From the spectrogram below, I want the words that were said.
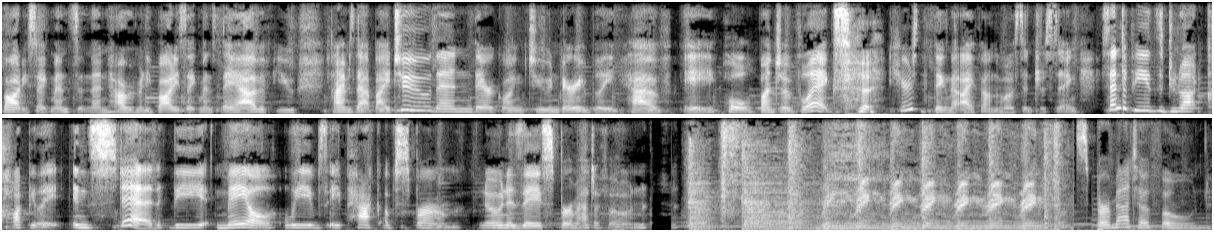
body segments, and then however many body segments they have, if you times that by two, then they're going to invariably have a whole bunch of legs. Here's the thing that I found the most interesting centipedes do not copulate. Instead, the male leaves a pack of sperm, known as a spermatophone. Ring, ring, ring, ring, ring, ring, ring. Spermatophone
